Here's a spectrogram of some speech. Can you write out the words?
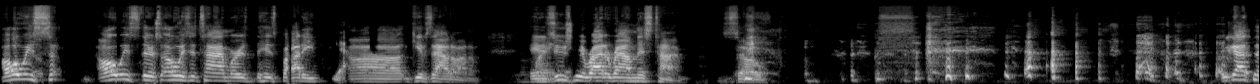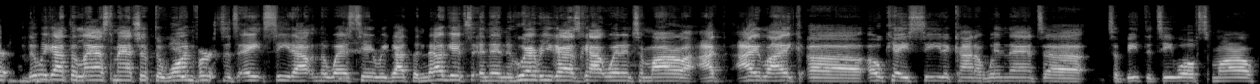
always, always. There's always a time where his body Yeah. uh, gives out on him, and it's usually right around this time. So. We got the then we got the last matchup, the one versus eight seed out in the West here. We got the Nuggets, and then whoever you guys got winning tomorrow. I I like uh OKC to kind of win that uh to beat the T Wolves tomorrow.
